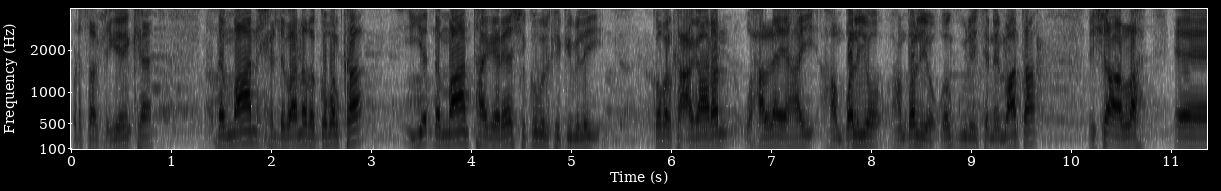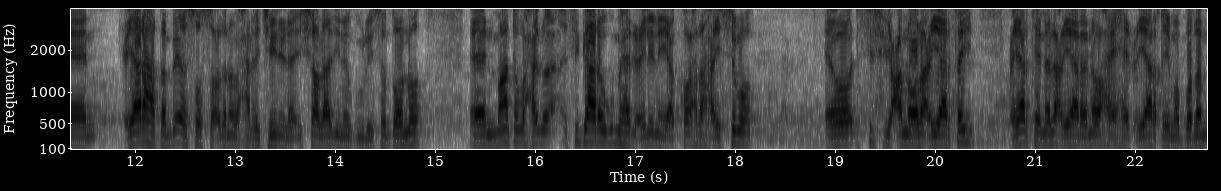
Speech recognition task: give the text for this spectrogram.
badhasaab xigeenka. Dhammaan xildhibaanada gobolka iyo dhammaan taageerayaasha gobolka gabiley gobolka cagaaran waxaan leeyahay hambalyo hambalyo waan guulaysanay maanta. Insha allah ciyaaraha dambe ee soo socdana waxaan rajaynaynaa insha allah inaan guulaysan doono. Maanta waxaanu si gaara ugu mahad celinayaa kooxda xaysimo oo si fiican noola ciyaartay. Ciyaartayna la ciyaarana waxay ahayd ciyaar qiimo badan.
